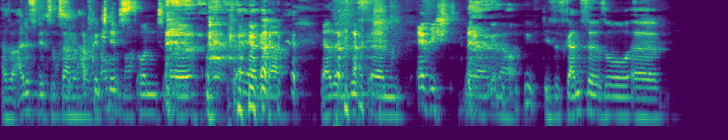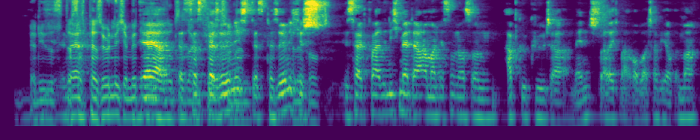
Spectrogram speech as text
Also alles wird sozusagen abgeknipst und äh, ja, genau. Ja, also dieses ähm, erwischt. Ja, genau. Dieses ganze so äh, ja, dieses, dass das persönliche Miteinander ja, ja, dass das persönlich, das persönliche ist halt quasi nicht mehr da. Man ist nur noch so ein abgekühlter Mensch, sage ich mal, Roboter, wie auch immer.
